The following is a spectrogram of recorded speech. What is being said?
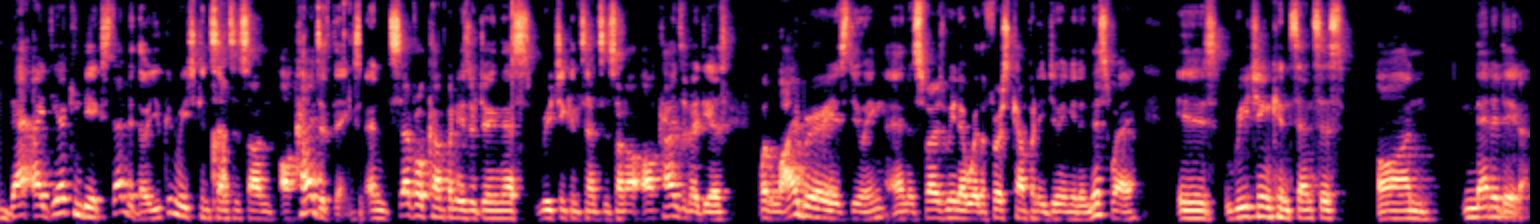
That idea can be extended, though. You can reach consensus on all kinds of things. And several companies are doing this, reaching consensus on all, all kinds of ideas. What LBRY is doing, and as far as we know, we're the first company doing it in this way, is reaching consensus on metadata,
